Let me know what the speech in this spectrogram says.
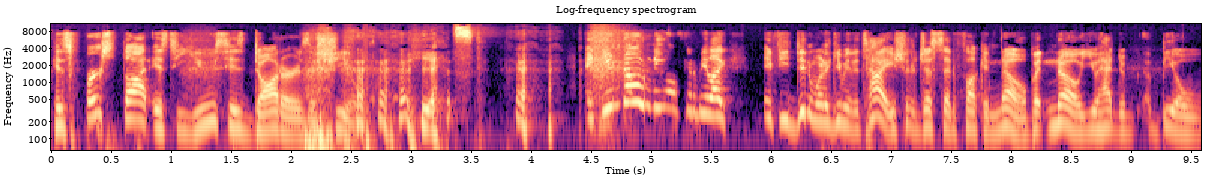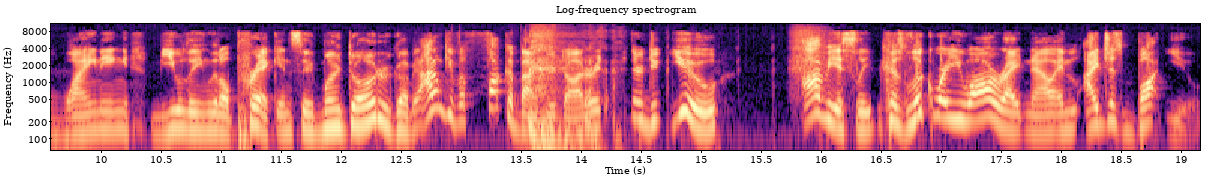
His first thought is to use his daughter as a shield. yes. And you know Neil's gonna be like, if you didn't want to give me the tie, you should have just said fucking no. But no, you had to be a whining, mewling little prick and say, My daughter got me. I don't give a fuck about your daughter. It Neither do you, obviously, because look where you are right now, and I just bought you.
